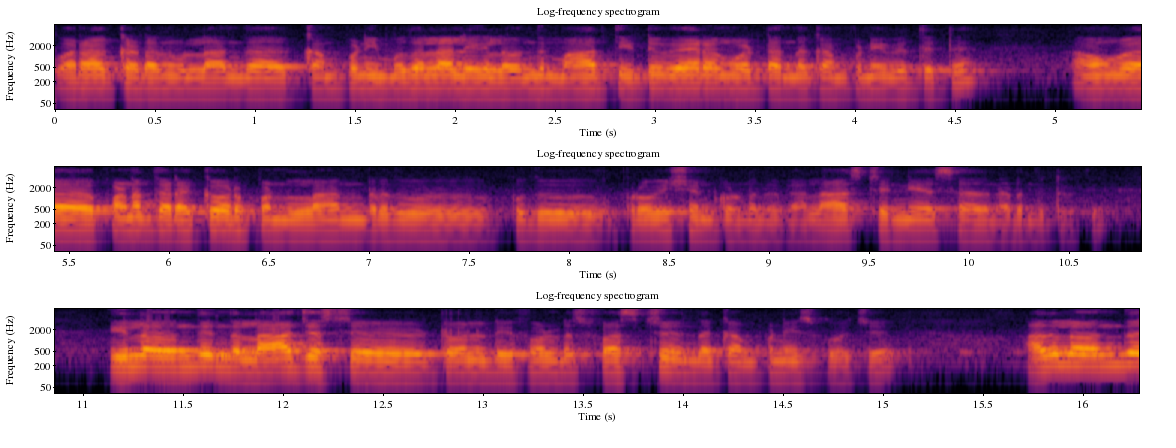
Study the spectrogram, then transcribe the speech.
வராக்கடன் உள்ள அந்த கம்பெனி முதலாளிகளை வந்து மாற்றிட்டு வேறவங்ககிட்ட அந்த கம்பெனியை விற்றுட்டு அவங்க பணத்தை ரெக்கவர் பண்ணலான்றது ஒரு புது ப்ரொவிஷன் கொண்டு வந்திருக்காங்க. லாஸ்ட் டென் இயர்ஸ் அது நடந்துட்டு இதில் வந்து இந்த லார்ஜஸ்ட் டுவெல் டிஃபால்டர்ஸ் ஃபஸ்ட்டு இந்த கம்பெனிஸ் போச்சு. அதில் வந்து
